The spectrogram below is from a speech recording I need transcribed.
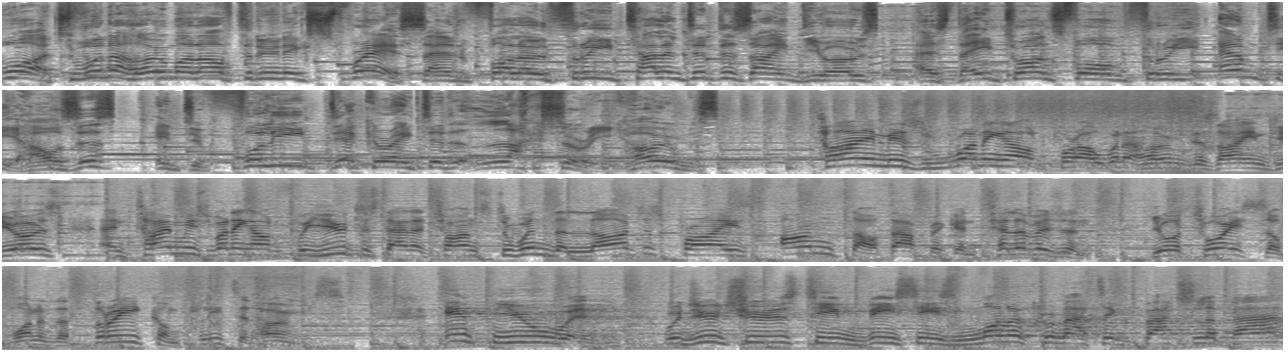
Watch Win a Home on Afternoon Express and follow three talented design duos as they transform three empty houses into fully decorated luxury homes. Time is running out for our Win Home design duos, and time is running out for you to stand a chance to win the largest prize on South African television. Your choice of one of the three completed homes. If you win, would you choose Team VC's monochromatic bachelor pad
